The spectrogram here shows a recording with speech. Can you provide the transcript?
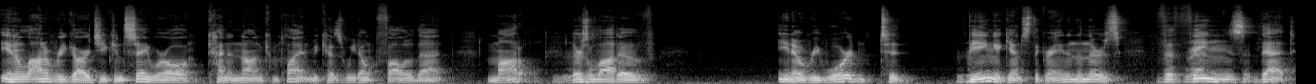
in a lot of regards, you can say we're all kind of non-compliant because we don't follow that model. Mm-hmm. There's a lot of you know reward to Mm-hmm. being against the grain, and then there's the things that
